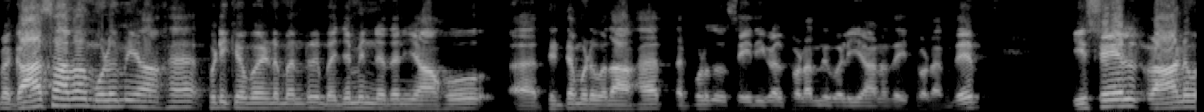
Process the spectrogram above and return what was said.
இப்ப காசாவை முழுமையாக பிடிக்க வேண்டும் என்று பெஞ்சமின் நெதன்யாகு திட்டமிடுவதாக தற்பொழுது செய்திகள் தொடர்ந்து வெளியானதை தொடர்ந்து இஸ்ரேல் ராணுவ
